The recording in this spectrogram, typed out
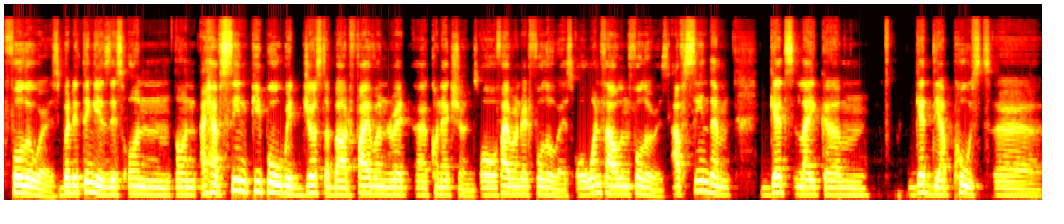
followers. But the thing is, this on on I have seen people with just about 500 uh, connections or 500 followers or 1,000 followers. I've seen them get like um get their posts uh,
